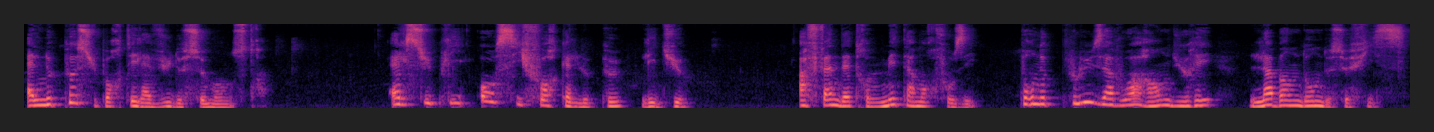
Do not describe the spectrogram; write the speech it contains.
elle ne peut supporter la vue de ce monstre. Elle supplie aussi fort qu'elle le peut les dieux, afin d'être métamorphosée, pour ne plus avoir à endurer l'abandon de ce fils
